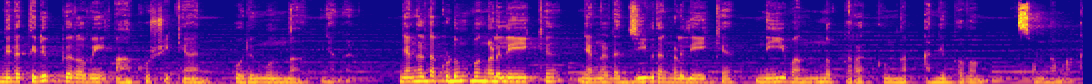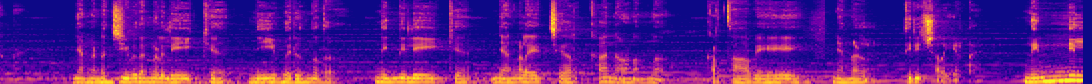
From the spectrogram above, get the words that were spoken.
നിന്റെ തിരുപ്പിറവി ആഘോഷിക്കാൻ ഒരുങ്ങുന്ന ഞങ്ങൾ ഞങ്ങളുടെ കുടുംബങ്ങളിലേക്ക് ഞങ്ങളുടെ ജീവിതങ്ങളിലേക്ക് നീ വന്നു പിറക്കുന്ന അനുഭവം സ്വന്തമാക്കട്ടെ. ഞങ്ങളുടെ ജീവിതങ്ങളിലേക്ക് നീ വരുന്നത് നിന്നിലേക്ക് ഞങ്ങളെ ചേർക്കാനാണെന്ന് കർത്താവേ ഞങ്ങൾ തിരിച്ചറിയട്ടെ. നിന്നിൽ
